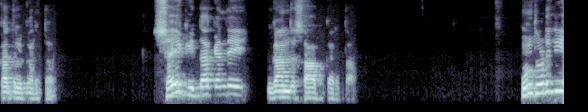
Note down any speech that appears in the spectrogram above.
ਕਤਲ ਕਰਤਾ। ਸਹੀ ਕੀਤਾ ਕਹਿੰਦੇ, ਗੰਦ ਸਾਫ਼ ਕਰਤਾ। ਹੁਣ ਥੋੜੀ ਜੀ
